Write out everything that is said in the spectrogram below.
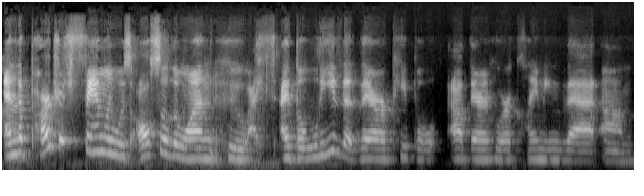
And the Partridge family was also the one who I, I believe that there are people out there who are claiming that um,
